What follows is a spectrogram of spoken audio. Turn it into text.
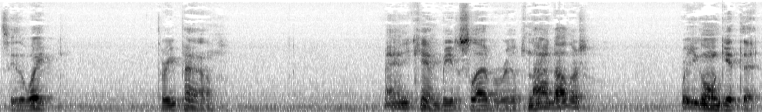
see the weight? Three pounds. Man, you can't beat a slab of ribs. Nine dollars? Where you gonna get that?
